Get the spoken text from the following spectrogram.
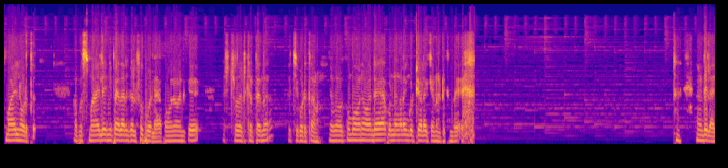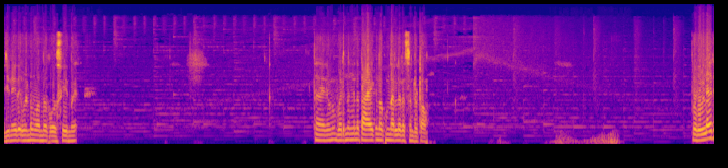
സ്മൈലിന് കൊടുത്ത്. അപ്പോൾ സ്മൈൽ ഇനിയിപ്പോൾ ഏതായാലും ഗൾഫ് പോലെ അപ്പോൾ അവനവനക്ക് ഇഷ്ടമുള്ള എടുക്കട്ടെ എന്ന് വെച്ച് കൊടുത്താണ്. നോക്കുമ്പോൾ അവൻ അവന്റെ പെണ്ണുങ്ങളെയും കുട്ടികളൊക്കെയാണ് എടുക്കുന്നത്. കണ്ടില്ല അജുനേത് വീണ്ടും വന്ന് പോസ് ചെയ്യുന്നത് എന്തായാലും നിന്ന് ഇങ്ങനെ താഴേക്ക് നോക്കുമ്പോൾ നല്ല രസമുണ്ട് കേട്ടോ പിള്ളേർ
